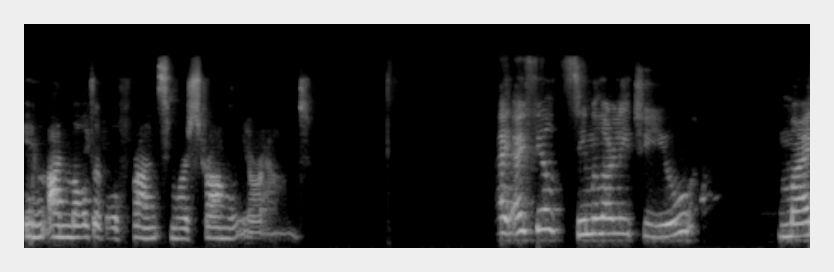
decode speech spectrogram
in on multiple fronts more strongly around I, I feel similarly to you. My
